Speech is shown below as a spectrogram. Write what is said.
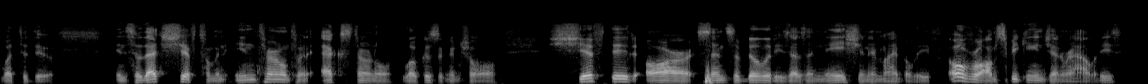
what to do? And so that shift from an internal to an external locus of control shifted our sensibilities as a nation, in my belief. Overall, I'm speaking in generalities,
